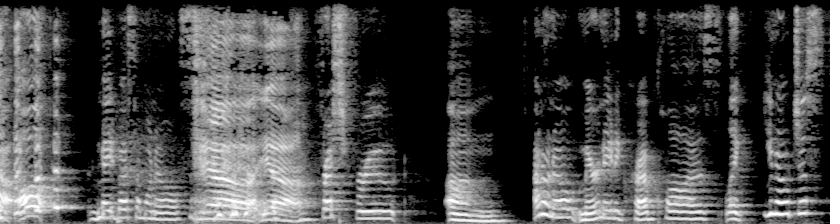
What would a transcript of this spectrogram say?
yeah, all made by someone else. Yeah. Yeah. Fresh fruit. Um, I don't know, marinated crab claws. Like you know, just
